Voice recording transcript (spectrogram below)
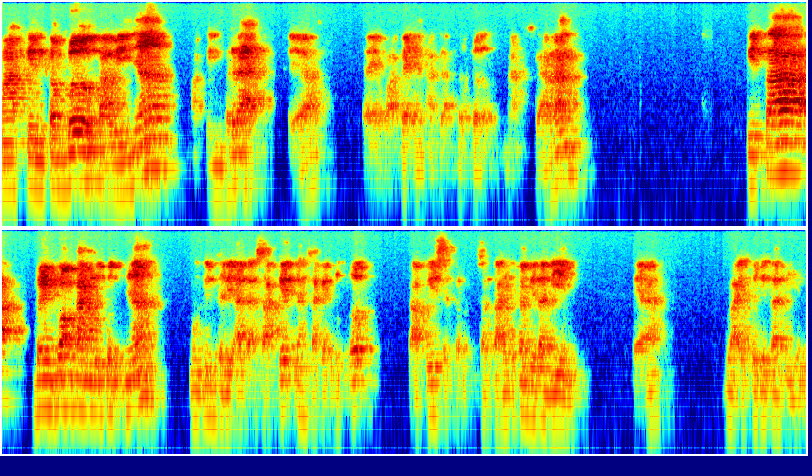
makin tebel talinya makin berat ya. Saya pakai yang agak tebel. Nah sekarang kita bengkokkan lututnya mungkin jadi agak sakit yang sakit lutut tapi setelah itu kan kita diem ya. Setelah itu kita diem.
